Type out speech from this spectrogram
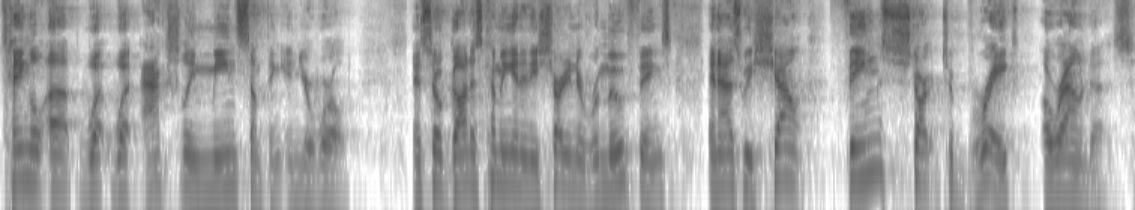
tangle up what, what actually means something in your world. And so God is coming in and He's starting to remove things. And as we shout, things start to break around us.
